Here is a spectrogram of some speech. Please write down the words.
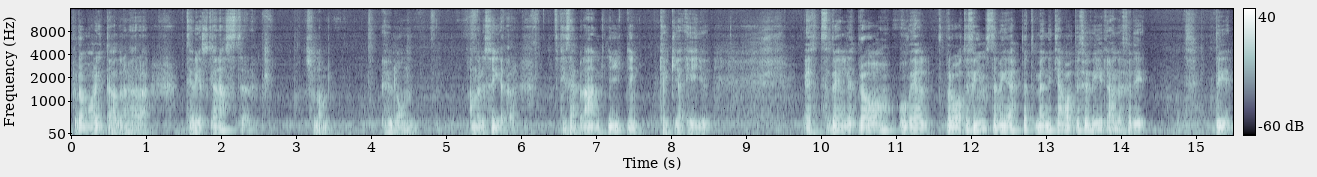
För de har inte alla de här teoretiska raster som de, hur de analyserar. Till exempel anknytning tycker jag är ju ett väldigt bra och väl bra att det finns det begreppet men det kan vara lite förvirrande för det, det är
